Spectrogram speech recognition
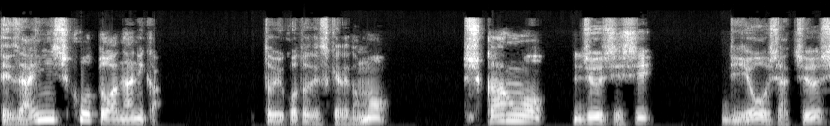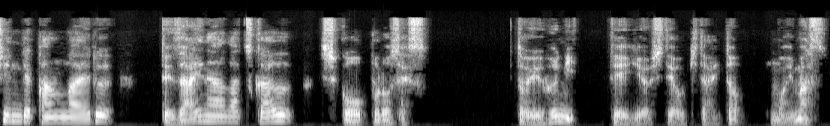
デザイン思考とは何か？ということですけれども、主観を重視し、利用者中心で考えるデザイナーが使う思考プロセスというふうに定義をしておきたいと思います。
